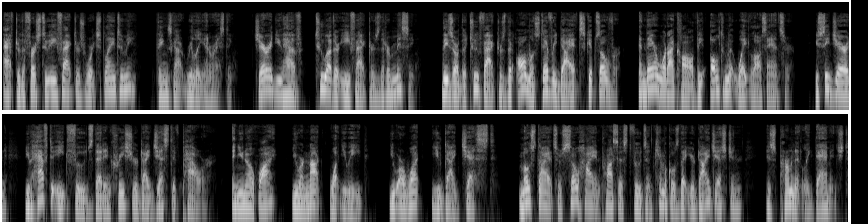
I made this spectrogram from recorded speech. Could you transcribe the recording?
after the first two E factors were explained to me, things got really interesting. Jared, you have two other E factors that are missing. These are the two factors that almost every diet skips over, and they are what I call the ultimate weight loss answer. You see, Jared, you have to eat foods that increase your digestive power. And you know why? You are not what you eat. You are what you digest. Most diets are so high in processed foods and chemicals that your digestion is permanently damaged.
